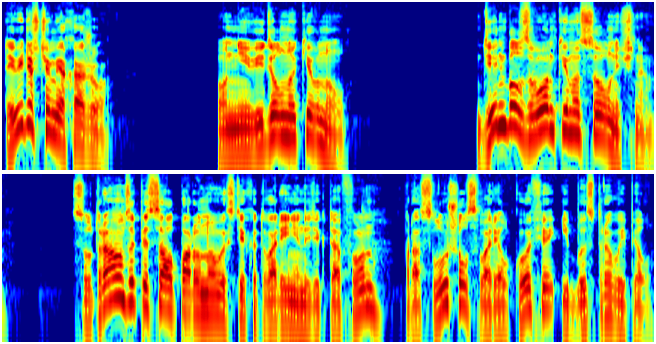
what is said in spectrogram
Ты видишь, чем я хожу?» Он не видел, но кивнул. День был звонким и солнечным. С утра он записал пару новых стихотворений на диктофон, прослушал, сварил кофе и быстро выпил.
